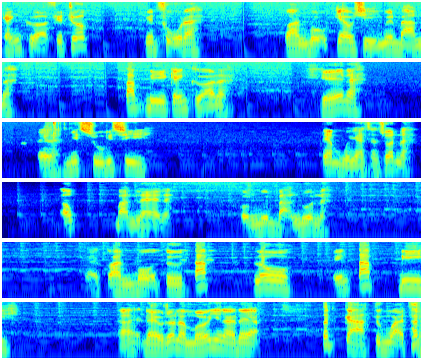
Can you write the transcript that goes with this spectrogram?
Cánh cửa phía trước bên phụ đây. Toàn bộ keo chỉ nguyên bản này. Tắp bi cánh cửa này. Ghế này. Đây là Mitsubishi. Tem của nhà sản xuất này. Ốc bản lề này. Còn nguyên bản luôn này. Đấy, toàn bộ từ tắp lô đến tắp bi. Đấy, đều rất là mới như này đây ạ tất cả từ ngoại thất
